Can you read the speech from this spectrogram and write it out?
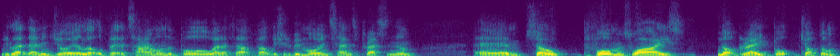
we let them enjoy a little bit of time on the ball when I thought felt we should have been more intense pressing them. Um, so performance wise, not great, but job done.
